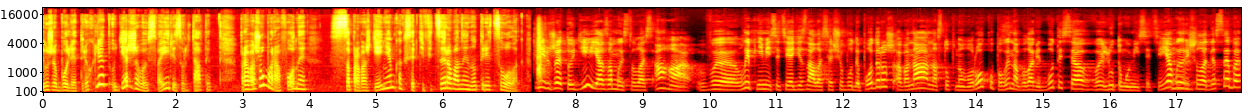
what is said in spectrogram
И уже более трех лет удерживаю свои результаты. Провожу марафоны с сопровождением як сертифіцірований нутриціолог. І вже тоді я замислилась: ага, в липні місяці я дізналася, що буде подорож, а вона наступного року повинна була відбутися в лютому місяці. Я Мгм. вирішила для себе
